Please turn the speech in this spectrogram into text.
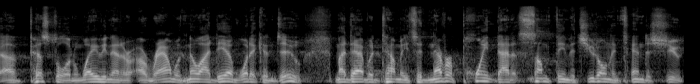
a, pistol and waving it around with no idea of what it can do. My dad would tell me, he said, never point that at something that you don't intend to shoot.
